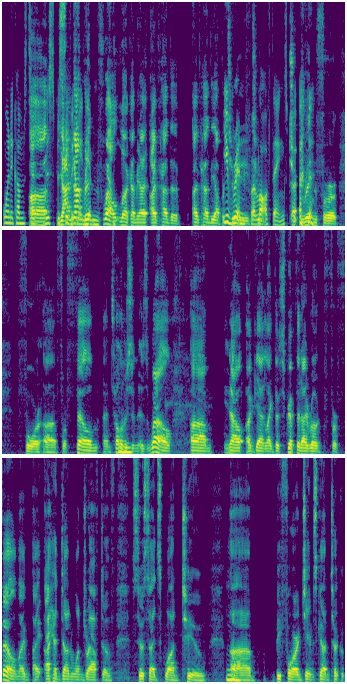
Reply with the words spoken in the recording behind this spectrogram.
when it comes to Uh, this yeah, specific I've not medium? written. Well, look, I mean, I, I've had the I've had the opportunity. You've written for a lot of things, to- but written for for uh, for film and television Mm-hmm. as well. Um, you know, again, like the script that I wrote for film, I, I, I had done one draft of Suicide Squad 2 Mm-hmm. uh, before James Gunn took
